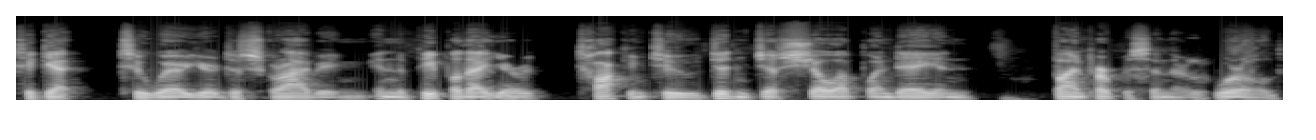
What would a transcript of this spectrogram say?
to get to where you're describing, and the people that you're talking to didn't just show up one day and find purpose in their world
